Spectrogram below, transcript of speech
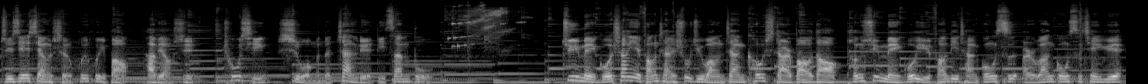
直接向沈辉汇报，他表示，出行是我们的战略第三步。据美国商业房产数据网站 CoStar 报道，腾讯美国与房地产公司尔湾公司签约，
